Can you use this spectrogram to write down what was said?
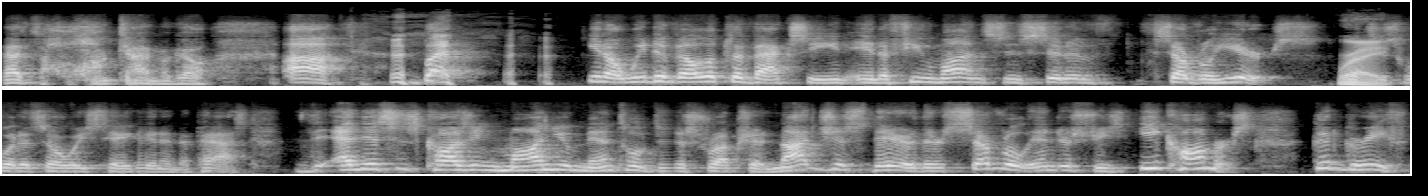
that's a long time ago. Uh, but, you know, we developed a vaccine in a few months instead of several years, Right. which is what it's always taken in the past. And this is causing monumental disruption, not just there, there's several industries, e commerce, good grief.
